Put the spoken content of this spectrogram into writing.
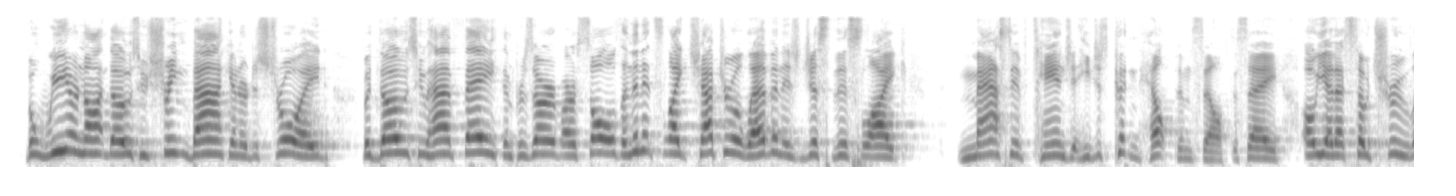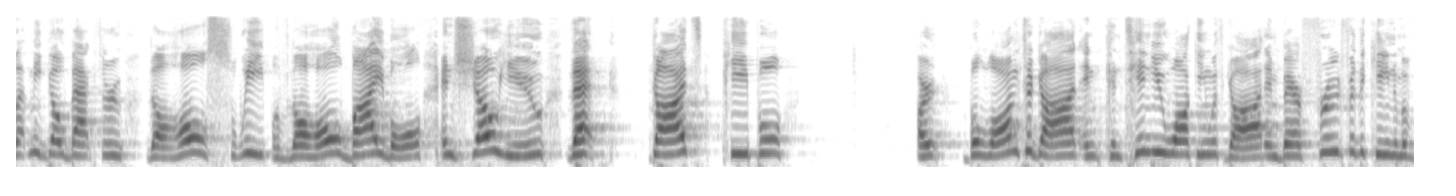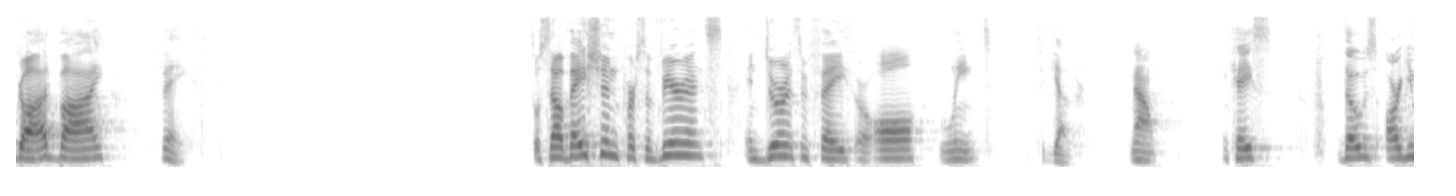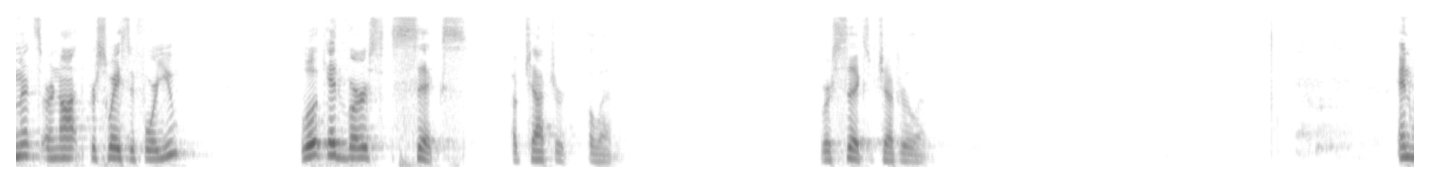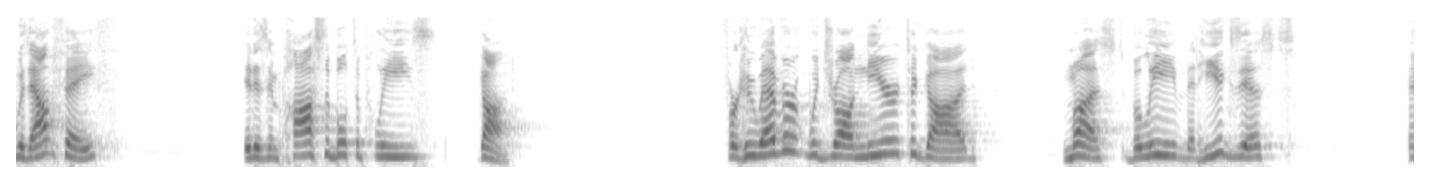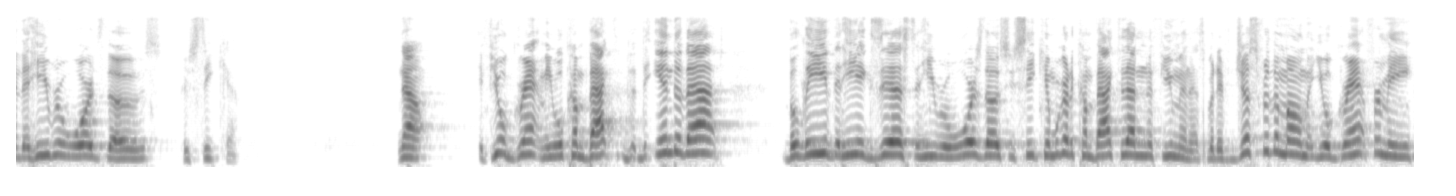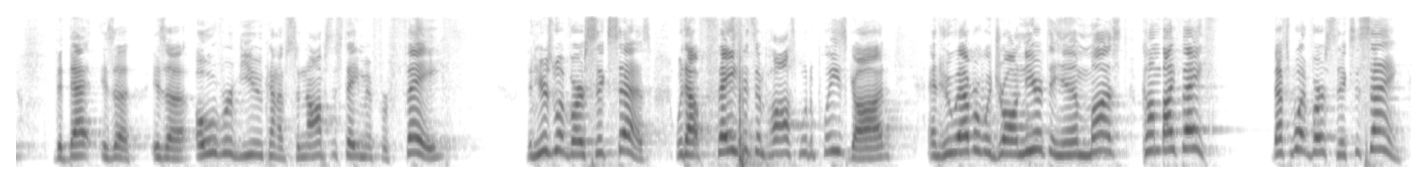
But we are not those who shrink back and are destroyed, but those who have faith and preserve our souls. And then it's like chapter 11 is just this like massive tangent. He just couldn't help himself to say, Oh, yeah, that's so true. Let me go back through the whole sweep of the whole Bible and show you that God's people are belong to God and continue walking with God and bear fruit for the kingdom of God by faith. So, salvation, perseverance, endurance, and faith are all linked together. Now, in case those arguments are not persuasive for you, look at verse 6 of chapter 11. Verse 6 of chapter 11. And without faith, it is impossible to please God. For whoever would draw near to God must believe that he exists and that he rewards those who seek him. Now, if you'll grant me, we'll come back to the end of that. Believe that he exists and he rewards those who seek him. We're going to come back to that in a few minutes. But if just for the moment you'll grant for me that that is a is a overview kind of synopsis statement for faith, then here's what verse 6 says. Without faith it's impossible to please God, and whoever would draw near to him must come by faith. That's what verse 6 is saying.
